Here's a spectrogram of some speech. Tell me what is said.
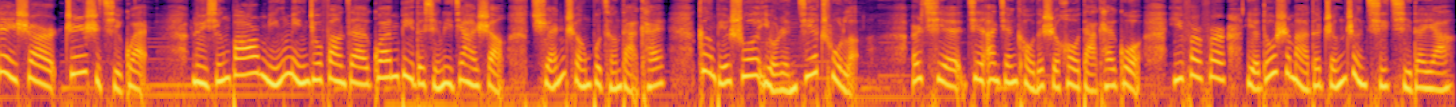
这事儿真是奇怪，旅行包明明就放在关闭的行李架上，全程不曾打开，更别说有人接触了。而且进安检口的时候打开过，一份份也都是码得整整齐齐的呀。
